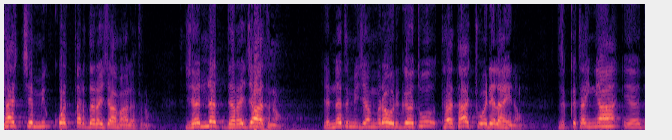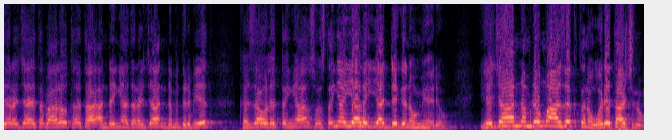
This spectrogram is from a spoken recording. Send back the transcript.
ታች የሚቆጠር ደረጃ ማለት ነው። ጀነት ደረጃት ነው። ጀነት የሚጀምረው እድገቱ ተታች ወደ ላይ ነው። ዝቅተኛ ደረጃ የተባለው አንደኛ ደረጃ እንደ ምድር ቤት ከዛ ሁለተኛ ሶስተኛ እያለ እያደገ ነው የሚሄደው። የጀሃነም ደግሞ አዘቅት ነው ወደ ታች ነው።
